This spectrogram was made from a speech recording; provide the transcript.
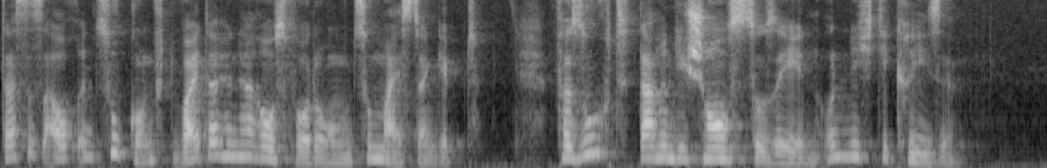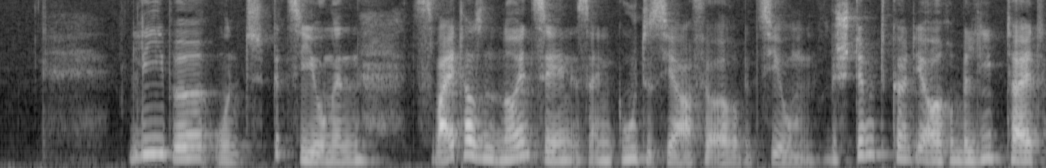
dass es auch in Zukunft weiterhin Herausforderungen zu meistern gibt. Versucht darin die Chance zu sehen und nicht die Krise. Liebe und Beziehungen. 2019 ist ein gutes Jahr für eure Beziehungen. Bestimmt könnt ihr eure Beliebtheit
